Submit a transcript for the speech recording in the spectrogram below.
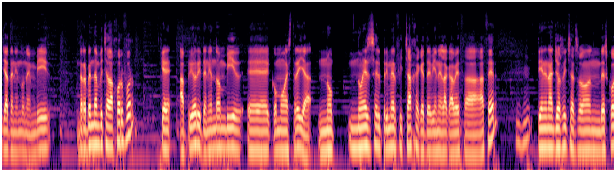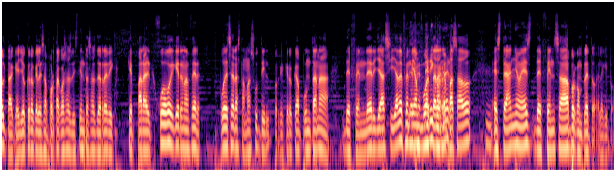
ya teniendo un Embiid. De repente han fichado a Horford, que a priori teniendo a Embiid eh, como estrella no, no es el primer fichaje que te viene a la cabeza a hacer. Tienen a Josh Richardson de escolta, que yo creo que les aporta cosas distintas a las de Reddick, que para el juego que quieren hacer puede ser hasta más útil, porque creo que apuntan a defender ya. Si ya defendían Defender fuerte el año pasado, Mm. este año es defensa por completo el equipo.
